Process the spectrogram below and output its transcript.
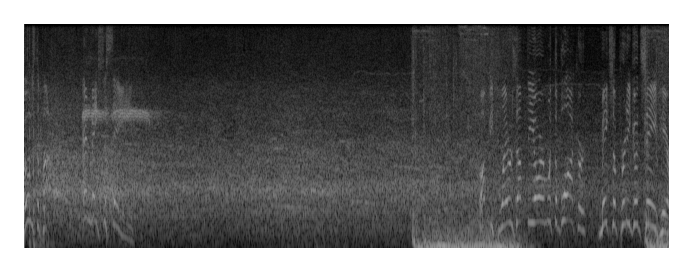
Moves the puck and makes the save. Up, he flares up the arm with the blocker. Makes a pretty good save here.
